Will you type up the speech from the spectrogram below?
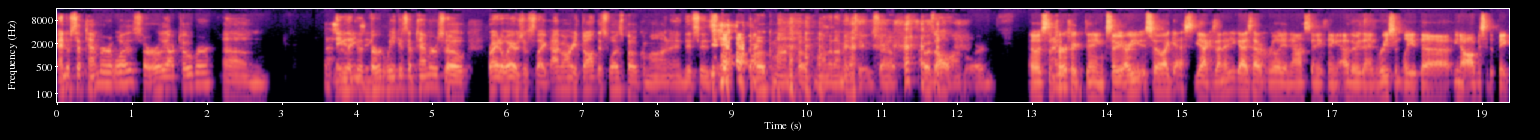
end of September it was or early October. Um, That's maybe like the third week of September. So right away, I was just like, I've already thought this was Pokemon, and this is the Pokemon Pokemon that I'm into. So I was all on board. It was the perfect thing. So are you? So I guess yeah, because I know you guys haven't really announced anything other than recently the you know obviously the big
